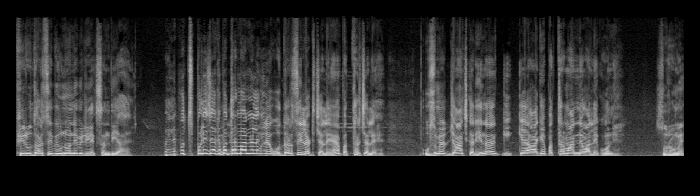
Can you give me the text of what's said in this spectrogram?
फिर उधर से भी उन्होंने भी रिएक्शन दिया है। पहले पुलिस पुलिस जाके पत्थर मारने लगे? उधर से लट चले हैं पत्थर चले हैं। उसमें जाँच करिए ना कि क्या आगे पत्थर मारने वाले कौन हैं शुरू में।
